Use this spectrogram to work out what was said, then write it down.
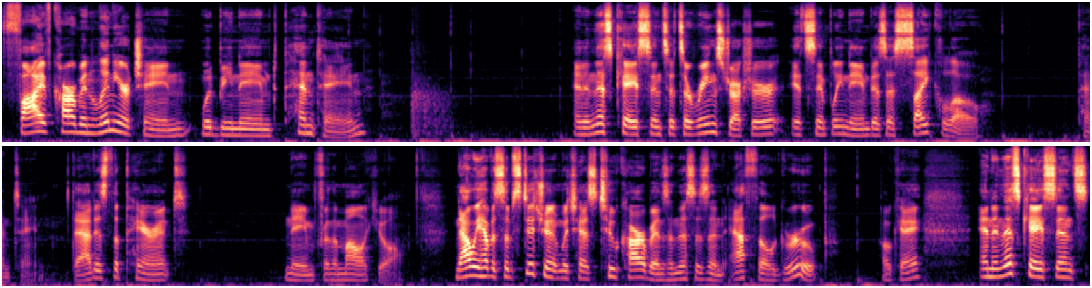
five carbon linear chain would be named pentane. And in this case, since it's a ring structure, it's simply named as a cyclopentane. That is the parent name for the molecule. Now we have a substituent which has two carbons, and this is an ethyl group. Okay, and in this case, since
